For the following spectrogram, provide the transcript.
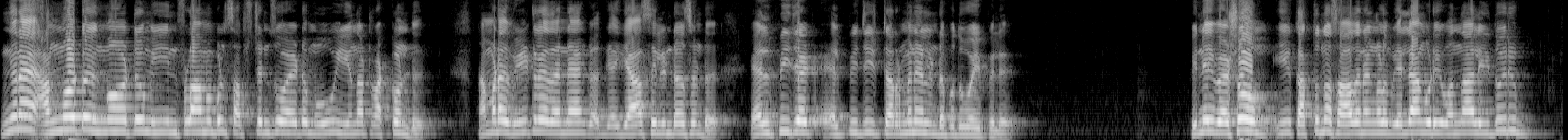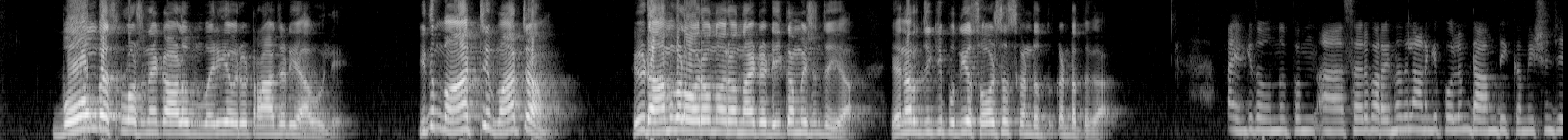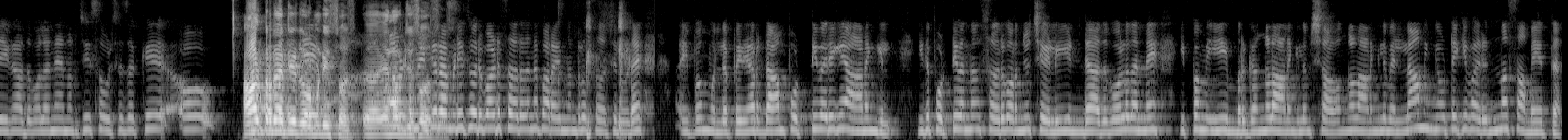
ഇങ്ങനെ അങ്ങോട്ടും ഇങ്ങോട്ടും ഈ ഇൻഫ്ലാമബിൾ സബ്സ്റ്റൻസുമായിട്ട് മൂവ് ചെയ്യുന്ന ട്രക്കുണ്ട്. നമ്മുടെ വീട്ടിൽ തന്നെ ഗ്യാസ് സിലിണ്ടേഴ്സ് ഉണ്ട്. L P G L P G terminal ഉണ്ട് പുതുവൈപ്പിൽ പിന്നെ ഈ വിഷവും ഈ കത്തുന്ന സാധനങ്ങളും എല്ലാം കൂടി വന്നാൽ ഇതൊരു ബോംബ് എക്സ്പ്ലോഷനേക്കാളും വലിയ ഒരു ട്രാജഡി ആവൂലേ? ഇത് മാറ്റി മാറ്റാം. ഈ ഡാമുകൾ ഓരോന്നോരോന്നായിട്ട് ഡീകമ്മീഷൻ ചെയ്യുക. എനർജിക്ക് പുതിയ സോഴ്സസ് കണ്ടെത്തു കണ്ടെത്തുക. എനിക്ക് തോന്നുന്നു ഇപ്പം സാർ പറയുന്നതിലാണെങ്കിൽ പോലും ഡാം ഡീകമ്മീഷൻ ചെയ്യുക അതുപോലെ തന്നെ എനർജി സോഴ്സസ് ഒക്കെ ആൾട്ടർനേറ്റീവ് എനർജി സോഴ്സ് റെമഡീസ് ഒരുപാട് സാർ തന്നെ പറയുന്നുണ്ട് റിസർച്ചിലൂടെ ഇപ്പം മുല്ലപ്പെരിയാർ ഡാം പൊട്ടി വരികയാണെങ്കിൽ ഇത് പൊട്ടി വന്ന സാർ പറഞ്ഞു ചെളിയുണ്ട്. അതുപോലെ തന്നെ ഇപ്പം ഈ മൃഗങ്ങളാണെങ്കിലും ശവങ്ങളാണെങ്കിലും എല്ലാം ഇങ്ങോട്ടേക്ക് വരുന്ന സമയത്ത്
